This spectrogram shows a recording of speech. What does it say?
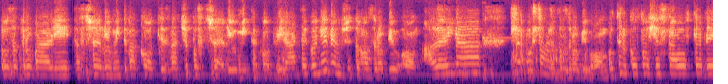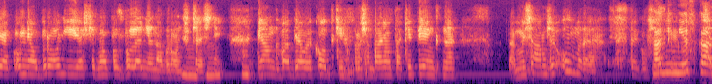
Pozatruwali, zastrzelił mi dwa koty, znaczy postrzelił mi te koty. Ja tego nie wiem, że to on zrobił on, ale ja przypuszczam, że to zrobił on, bo tylko to się stało wtedy, jak on miał broń i jeszcze miał pozwolenie na broń wcześniej. Miałam dwa białe kotki, proszę panią, takie piękne. Myślałam, że umrę z tego wszystkiego. Pani mieszka,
